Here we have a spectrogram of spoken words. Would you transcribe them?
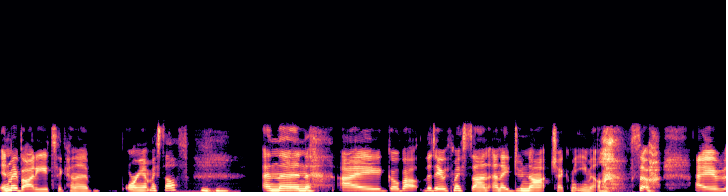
in my body to kind of orient myself. Mm-hmm. And then I go about the day with my son and I do not check my email. so I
